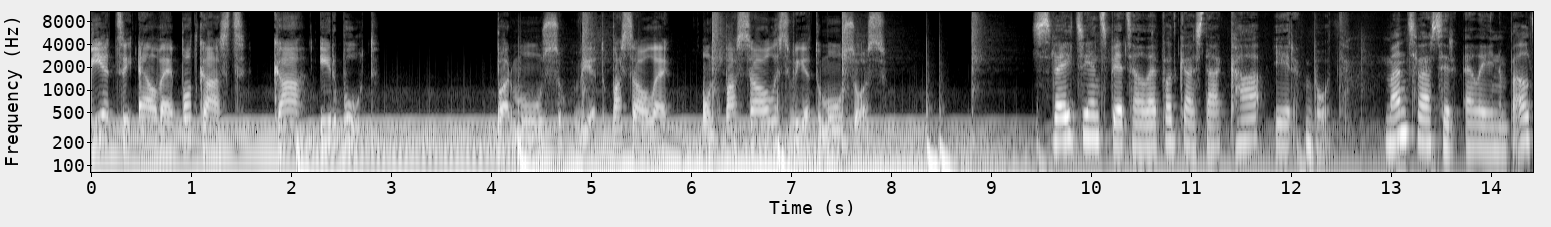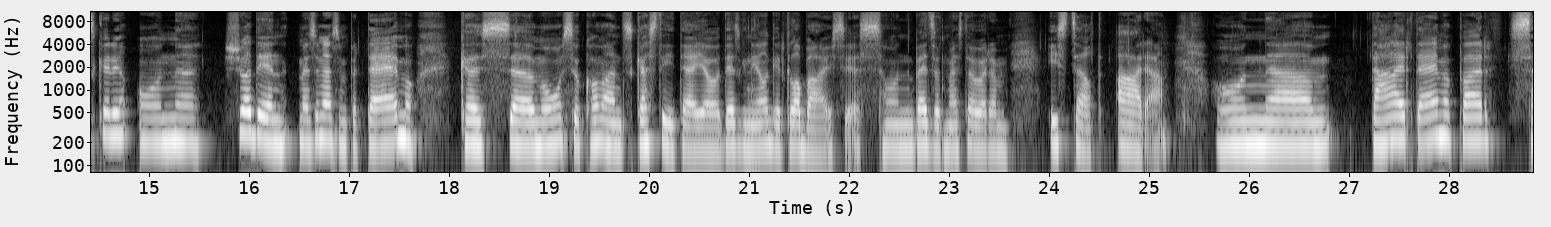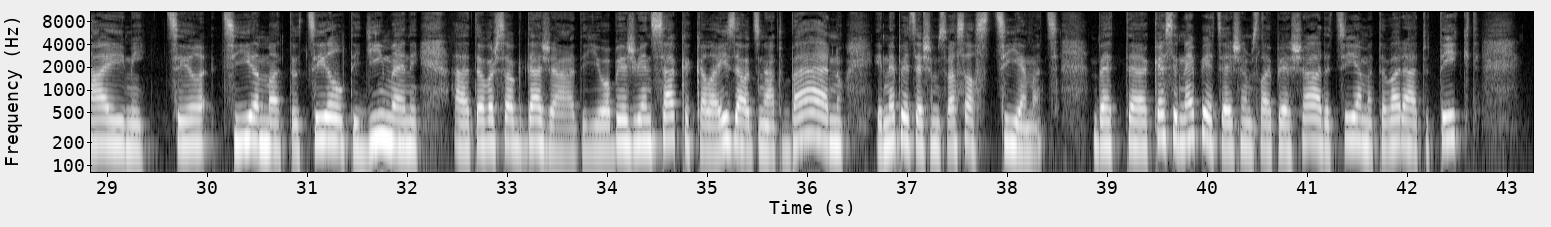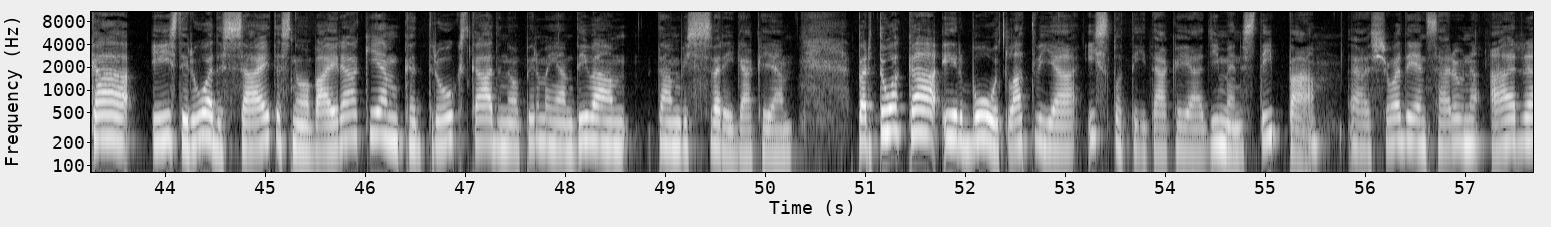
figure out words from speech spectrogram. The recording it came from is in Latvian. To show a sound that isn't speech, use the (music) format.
5 LV podkāsts Kā ir būt? Par mūsu vietu pasaulē un pasaules vietu mūsos. Sveiciens piecēlē podkāstā Kā ir būt? Mans vārds ir Elīna Balskara, un eh, šodien mēs runāsim par tēmu, kas eh, mūsu komandas kastītē jau diezgan ilgi ir glabājusies, un beidzot mēs to varam izcelt ārā. Un, um, tā ir tēma par saimi cil, ciematu, cilti, ģimeni. To var saukt dažādi, jo bieži vien saka, ka, lai izaudzinātu bērnu, ir nepieciešams vesels ciemats. Bet kas ir nepieciešams, lai pie šāda ciemata varētu tikt? Kā īsti rodas saites no vairākiem, kad trūkst kāda no pirmajām divām tām vissvarīgākajām? Par to, kā ir būt Latvijā izplatītākajā ģimenes tipā, šodien saruna ar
